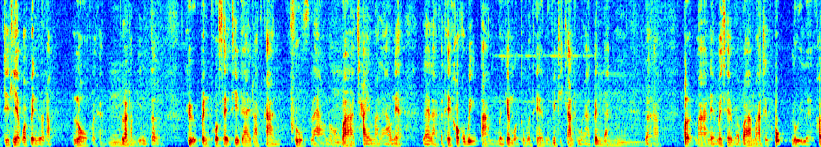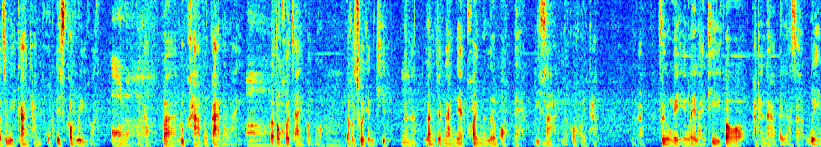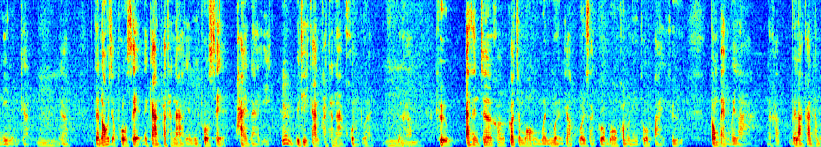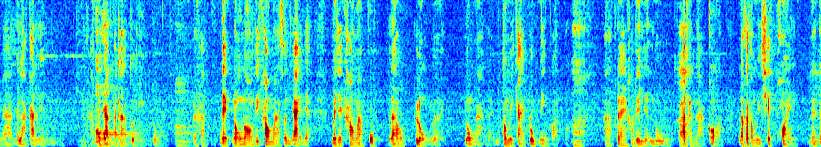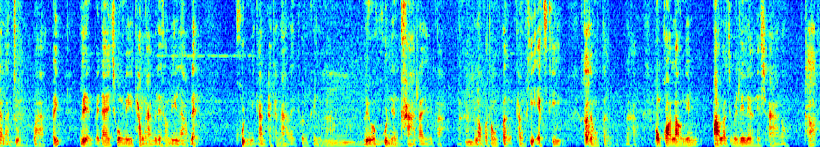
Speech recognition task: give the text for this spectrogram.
ที่เรียกว่าเป็นระดับโลกแล้วกันอืมระดับอินเตอร์คือเป็น process ที่ได้รับการ proof แล้วเนาะอืมว่าใช้มาแล้วเนี่ยหลาย ๆ ประเทศเขาก็วิ่งตามเหมือนกันหมดทุกประเทศว่าวิธีการทำงานเป็นแบบนี้นะครับ เปิดมาเนี่ยไม่ใช่แบบว่ามาถึงปุ๊บลุยเลย เขาจะมีการทำพวก discovery ก่อนอ๋อเหรอนะครับว่าลูกค้าต้องการอะไรอ๋อเราต้องเข้าใจก่อนเนาะอืมแล้วก็ช่วยกันคิดนะครับหลังจากนั้นเนี่ยค่อยมาเริ่มออกแบบดีไซน์แล้วก็ค่อยทำนะครับซึ่งตรงนี้เองหลาย ๆ ที่ก็พัฒนาไปลักษณะเวนี้เหมือนกันอืมนะครับแต่นอกจาก process ในการพัฒนายังมี process ภายในอีกอืมวิธีการพัฒนาคนด้วยอืมนะครับคือ Accenture เขาก็จะมองเหมือนเหมือนกับบริษัท global company ทั่วไป คือต้องแบ่งเวลา นะครับเวลาการทำงานเวลาการเรียนรู้นะครับในการพัฒนาตัวเองด้วยอ่านะครับเด็กน้องๆที่เข้ามาส่วนใหญ่เนี่ยไม่ใช่เข้ามาปุ๊บแล้วลงเลยลงงานเลยมันต้องมีการกลุ่มมิ่งก่อนเนอะอ่าอ่าเพื่อให้เขาได้เรียนรู้ครับพัฒนาก่อน แล้วก็ต้องมีเช็คพอยต์ในแต่ละจุดว่าเฮ้ยเรียนไปได้ช่วงนี้ทำงานไปได้เท่านี้แล้วเนี่ยคุณมีการพัฒนาอะไรเพิ่มขึ้นหรือเปล่า หรือว่าคุณยังขาดอะไรหรือเปล่านะครับอืมเราก็ต้องเติมทั้ง PX team ครับก็ต้องเติมนะครับองค์กรเรานี้อ่าเราจะไม่ได้เรียก HR เนาะครับ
